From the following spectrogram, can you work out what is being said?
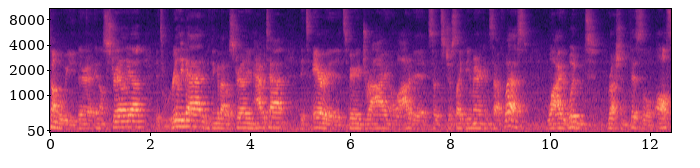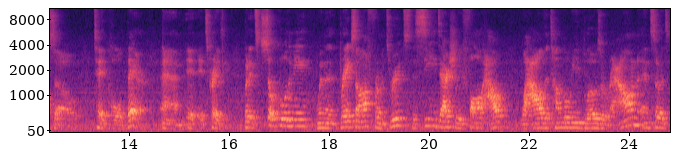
tumbleweed. They're in Australia, it's really bad. If you think about Australian habitat, it's arid, it's very dry and a lot of it, so it's just like the American Southwest. Why wouldn't Russian thistle also take hold there? And it, it's crazy. But it's so cool to me when it breaks off from its roots, the seeds actually fall out while the tumbleweed blows around. And so it's,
